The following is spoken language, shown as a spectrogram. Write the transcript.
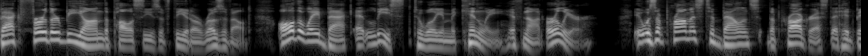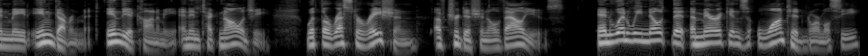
back further beyond the policies of Theodore Roosevelt, all the way back at least to William McKinley, if not earlier. It was a promise to balance the progress that had been made in government, in the economy, and in technology with the restoration of traditional values. And when we note that Americans wanted normalcy,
